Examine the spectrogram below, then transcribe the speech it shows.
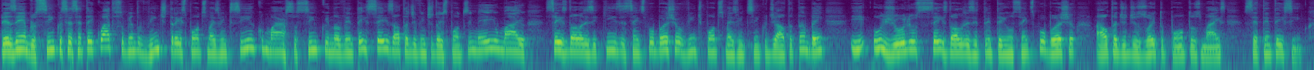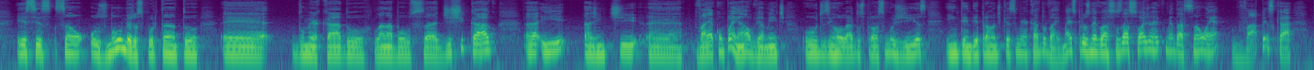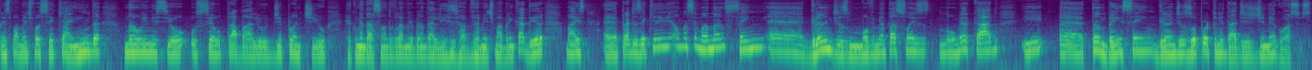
Dezembro, 5,64, subindo 23 pontos mais 25. Março, 5,96, alta de 22 pontos e meio. Maio, 6 dólares e 15 centos por bushel, 20 pontos mais 25 de alta também e o julho 6 dólares e 31 centos por bushel, alta de 18 pontos mais 75. Esses são os números, portanto, é, do mercado lá na Bolsa de Chicago uh, e a gente é, vai acompanhar, obviamente, o desenrolar dos próximos dias e entender para onde que esse mercado vai. Mas para os negócios da soja, a recomendação é vá pescar, principalmente você que ainda não iniciou o seu trabalho de plantio. Recomendação do Vladimir Brandalize, obviamente uma brincadeira, mas é, para dizer que é uma semana sem é, grandes movimentações no mercado e é, também sem grandes oportunidades de negócios.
